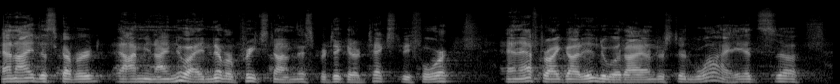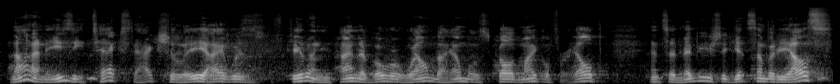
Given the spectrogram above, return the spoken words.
And I discovered, I mean, I knew I had never preached on this particular text before. And after I got into it, I understood why. It's uh, not an easy text, actually. I was feeling kind of overwhelmed. I almost called Michael for help and said, maybe you should get somebody else.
